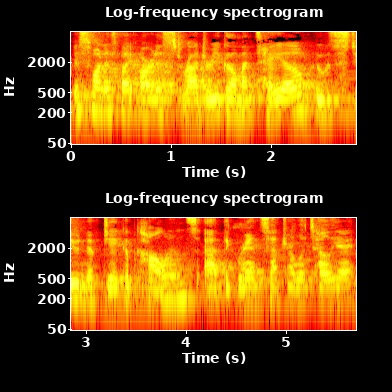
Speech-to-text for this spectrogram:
This one is by artist Rodrigo Mateo, who was a student of Jacob Collins at the Grand Central Atelier.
